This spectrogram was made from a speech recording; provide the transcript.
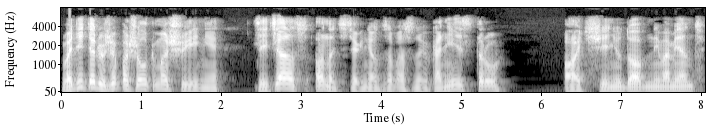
Водитель уже пошел к машине. Сейчас он отстегнет запасную канистру. Очень удобный момент.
